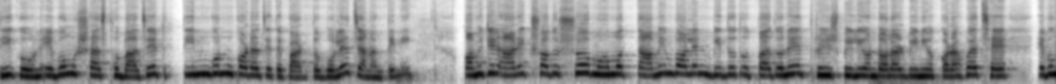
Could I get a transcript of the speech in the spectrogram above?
দ্বিগুণ এবং স্বাস্থ্য বাজেট তিনগুণ করা যেতে পারত বলে জানান তিনি। কমিটির আরেক সদস্য মোহাম্মদ তামিম বলেন, বিদ্যুৎ উৎপাদনে ত্রিশ বিলিয়ন ডলার বিনিয়োগ করা হয়েছে এবং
